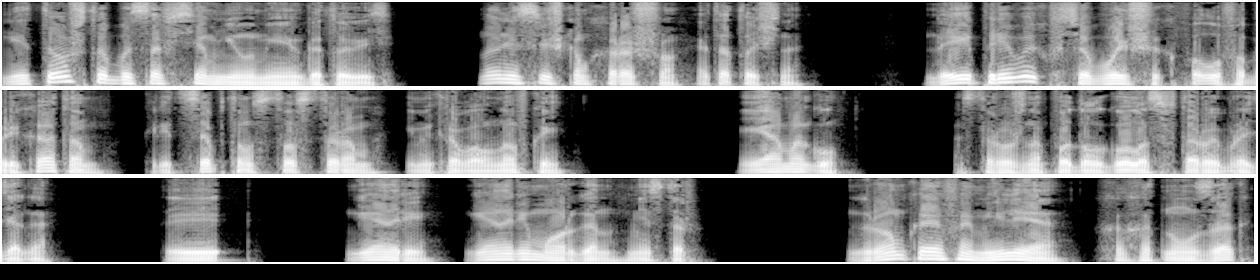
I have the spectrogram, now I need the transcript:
Не то чтобы совсем не умею готовить, но не слишком хорошо, это точно. Да и привык все больше к полуфабрикатам, к рецептам с тостером и микроволновкой. «Я могу», — осторожно подал голос второй бродяга. «Ты...» «Генри, Генри Морган, мистер». «Громкая фамилия», — хохотнул Зак,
